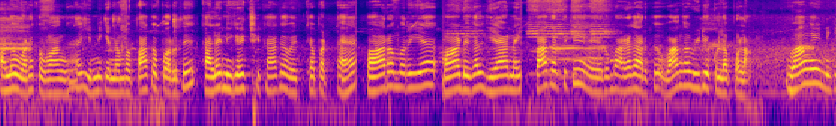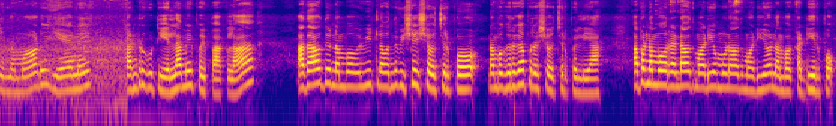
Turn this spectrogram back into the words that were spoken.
ஹலோ வணக்கம். வாங்க. இன்னைக்கு நம்ம பார்க்க போகிறது கலை நிகழ்ச்சிக்காக வைக்கப்பட்ட பாரம்பரிய மாடுகள் யானை. பார்க்கறதுக்கே ரொம்ப அழகாக இருக்குது வாங்க வீடியோக்குள்ளே போகலாம் வாங்க இன்னைக்கு இந்த மாடு யானை கன்றுக்குட்டி எல்லாமே போய் பார்க்கலாம். அதாவது நம்ம வீட்டில் வந்து விசேஷம் வச்சுருப்போம். நம்ம கிரகப்பிரவேசம் வச்சுருப்போம் இல்லையா? அப்போ நம்ம ஒரு ரெண்டாவது மாடியோ மூணாவது மாடியோ நம்ம கட்டியிருப்போம்.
